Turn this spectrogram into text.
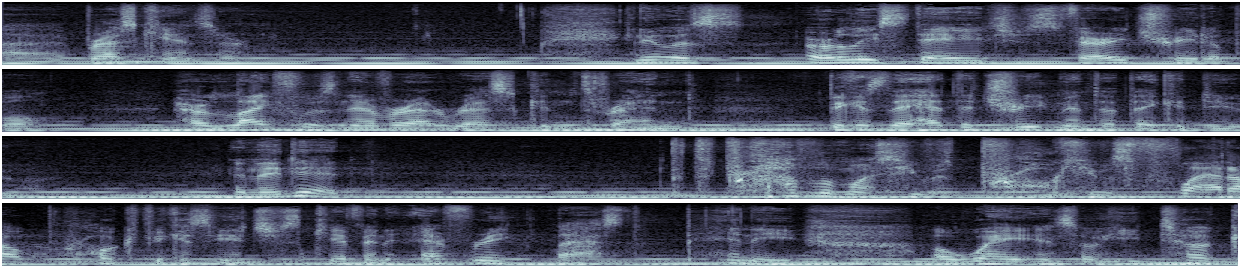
uh, breast cancer. And it was early stage, it was very treatable. Her life was never at risk and threatened because they had the treatment that they could do. And they did. But the problem was he was broke. He was flat out broke because he had just given every last penny away. And so he took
